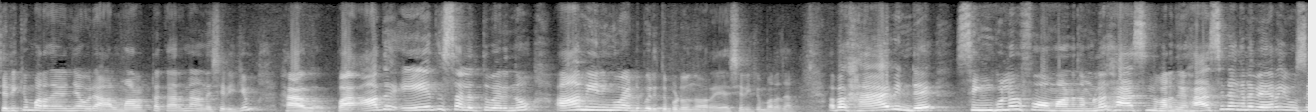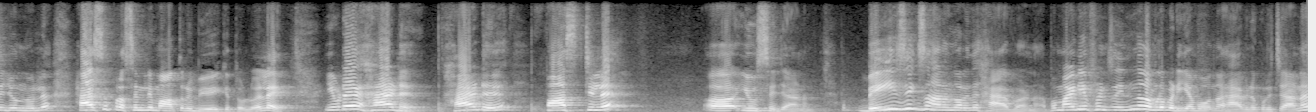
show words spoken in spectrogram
ശരിക്കും പറഞ്ഞു കഴിഞ്ഞാൽ ഒരു ആൾമാറാട്ടക്കാരനാണ് ശരിക്കും ഹാവ് അത് ഏത് സ്ഥലത്ത് വരുന്നോ ആ മീനിങ്ങുമായിട്ട് പൊരുത്തപ്പെടും എന്ന് പറയുക ശരിക്കും പറഞ്ഞാൽ അപ്പോൾ ഹാവിന്റെ സിംഗുലർ ഫോമാണ് നമ്മൾ ഹാസ് എന്ന് പറഞ്ഞത്. ഹാസിന് അങ്ങനെ വേറെ യൂസേജ് ഒന്നുമില്ല. ഹാസ് പ്രസന്റിൽ മാത്രമേ ഉപയോഗിക്കത്തുള്ളൂ അല്ലേ? ഇവിടെ ഹാഡ് ഹാഡ് പാസ്റ്റിലെ യൂസേജ് ആണ്. ബേസിക്സ് എന്ന് പറയുന്നത് ഹാവ് ആണ്. അപ്പോൾ മൈ ഡിയർ ഫ്രണ്ട്സ് ഇന്ന് നമ്മൾ പഠിക്കാൻ പോകുന്ന ഹാവിനെ കുറിച്ചാണ്.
